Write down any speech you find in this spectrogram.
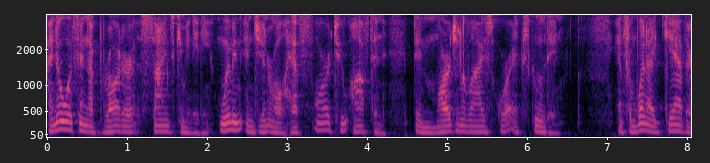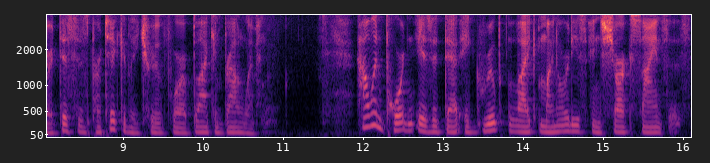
I know within the broader science community, women in general have far too often been marginalized or excluded. And from what I gather, this is particularly true for black and brown women. How important is it that a group like Minorities in Shark Sciences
